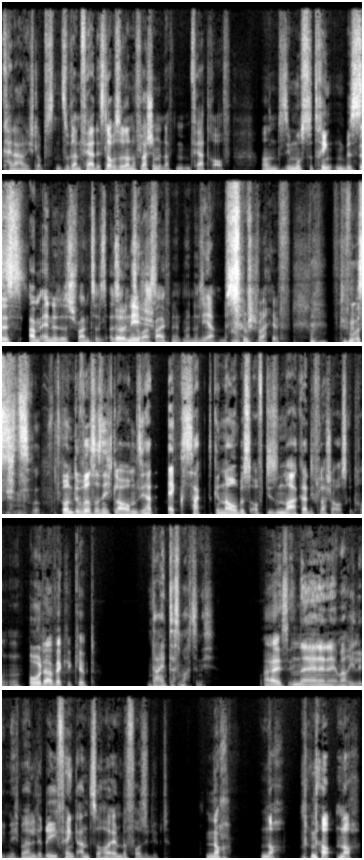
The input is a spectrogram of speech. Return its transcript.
keine Ahnung, ich glaube, es ist sogar ein Pferd, ich glaube, sogar eine Flasche mit einem Pferd drauf. Und sie musste trinken bis. bis am Ende des Schwanzes. Also nee, sowas. Schweif nennt man das. ja, bis zum Schweif. Du musst jetzt Und du wirst es nicht glauben, sie hat exakt genau bis auf diesen Marker die Flasche ausgetrunken. oder weggekippt. Nein, das macht sie nicht. Weiß ich. Nee, nee, nee, Marie lügt nicht. Marie fängt an zu heulen, bevor sie lügt. Noch. Noch. No, noch.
